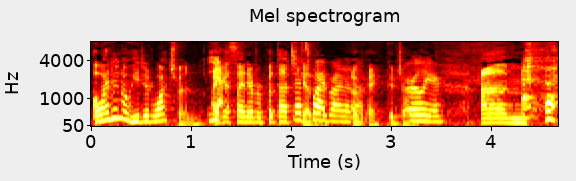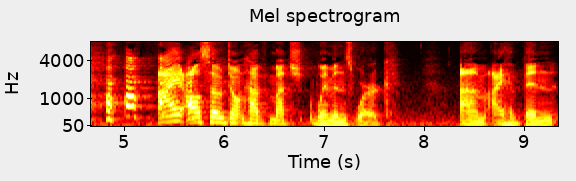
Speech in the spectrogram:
oh I didn't know he did Watchmen. Yeah. I guess I never put that together. That's why I brought it up. Okay, good job. earlier. Um, I also don't have much women's work. Um, I have been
